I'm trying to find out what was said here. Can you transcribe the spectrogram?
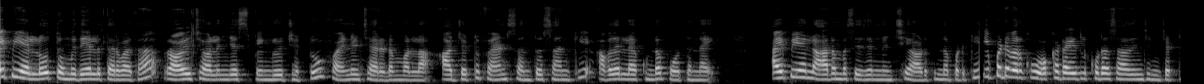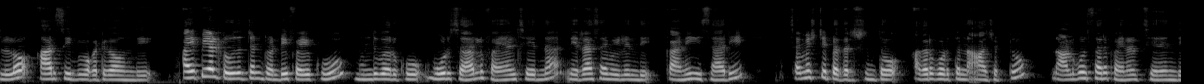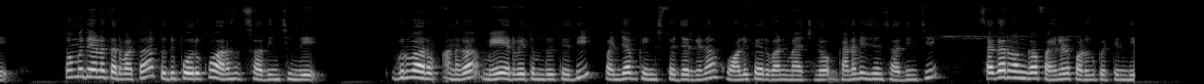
ఐపీఎల్లో తొమ్మిదేళ్ళ తర్వాత royal Challengers Bengaluru జట్టు ఫైనల్ చేరడం వల్ల ఆ జట్టు ఫ్యాన్స్ సంతోషానికి అవధులు లేకుండా పోతున్నాయి. ఐపీఎల్ ఆరంభ సీజన్ నుంచి ఆడుతున్నప్పటికీ ఇప్పటి వరకు ఒక టైటిల్ కూడా సాధించిన జట్టులో ఆర్సీబీ ఒకటిగా ఉంది. ఐపీఎల్ టూ థౌజండ్ ట్వంటీ ఫైవ్కు ముందు వరకు మూడు సార్లు ఫైనల్ చేరిన నిరాశ మిగిలింది. కానీ ఈసారి సమిష్టి ప్రదర్శనతో అదరగొడుతున్న ఆ జట్టు నాలుగోసారి ఫైనల్ చేరింది. తొమ్మిదేళ్ళ తర్వాత తుదిపోరుకు అర్హత సాధించింది. గురువారం అనగా మే ఇరవై తొమ్మిదో తేదీ పంజాబ్ కింగ్స్తో జరిగిన క్వాలిఫైర్ వన్ మ్యాచ్లో ఘన విజయం సాధించి సగర్వంగా ఫైనల్కు అడుగుపెట్టింది.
